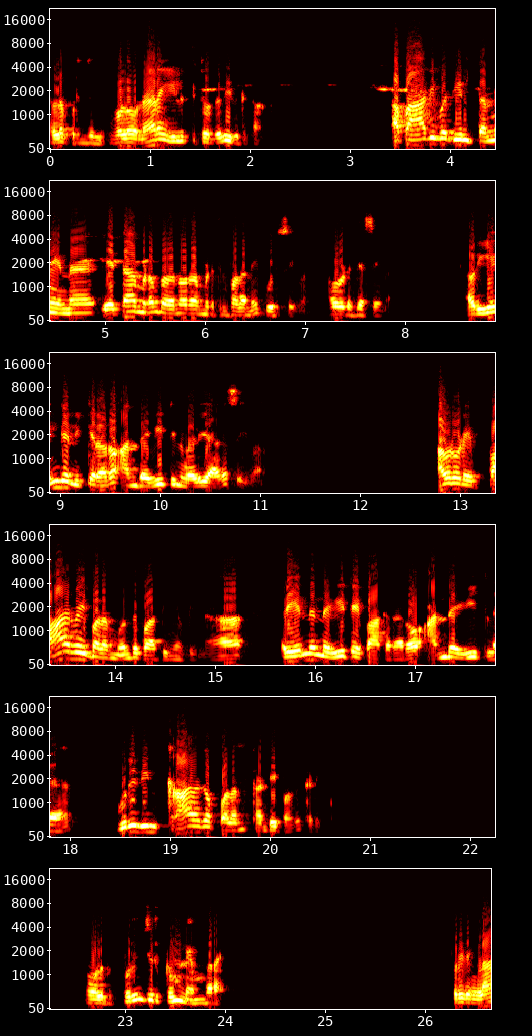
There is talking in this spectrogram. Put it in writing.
நல்லா புரிஞ்சுங்க. இவ்வளவு நேரம் இழுத்துட்டு வந்தது இதுக்கு தான் அப்ப ஆதிபத்தியின் தன்மை என்ன? எட்டாம் இடம் பதினோராம் இடத்தின் பலனை பூர்த்தி செய்வார். அவருடைய திசையில. அவர் எங்க நிக்கிறாரோ அந்த வீட்டின் வழியாக செய்வார். அவருடைய பார்வை பலம் வந்து பாத்தீங்க அப்படின்னா அவர் எந்தெந்த வீட்டை பாக்குறாரோ அந்த வீட்டுல குருவின் காரக பலன் கண்டிப்பாக கிடைக்கும். உங்களுக்கு புரிஞ்சிருக்கும் நம்புறேன். புரியுதுங்களா?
